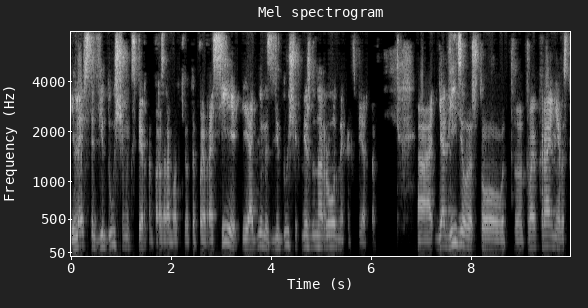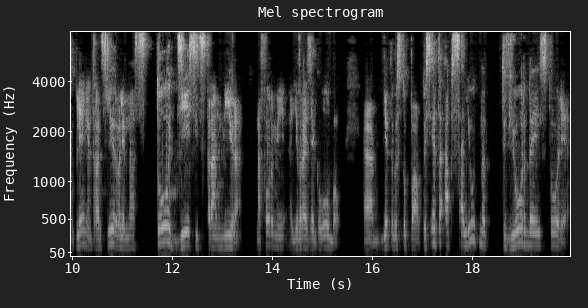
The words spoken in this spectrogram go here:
Являешься ведущим экспертом по разработке ОТП в России и одним из ведущих международных экспертов. А, я видел, что вот э, твое крайнее выступление транслировали на 110 стран мира на форуме Евразия Глобал, э, где ты выступал. То есть это абсолютно твердая история.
